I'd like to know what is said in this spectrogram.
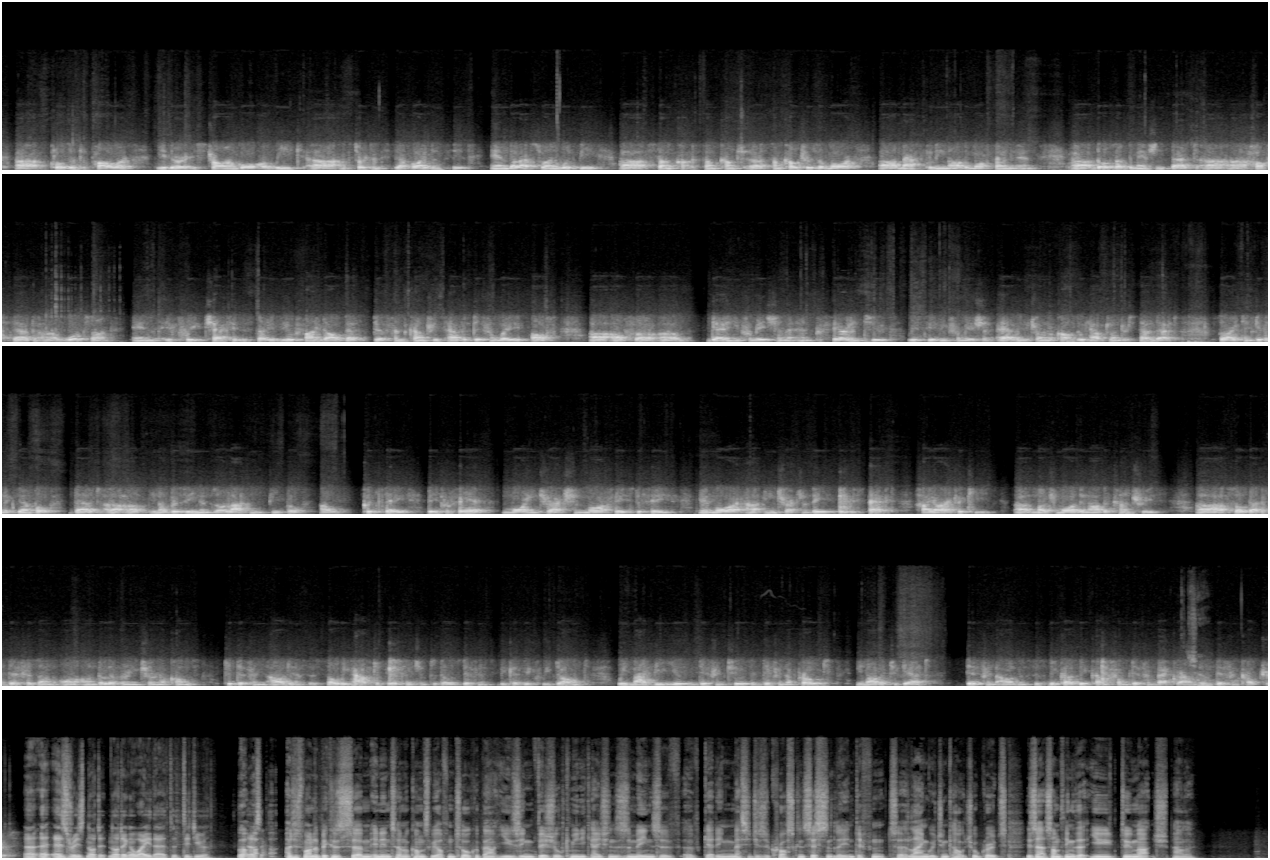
closer to power, either strong or weak, uncertainty, avoidances and the last one would be uh, some some uh, some cultures are more uh, masculine, other more feminine. Uh, those are dimensions that uh, uh, works on. And if we check his studies, you'll find out that different countries have a different way of of um, getting information and preparing to receive information. As an internal comms, we have to understand that. So I can give an example that uh, you know Brazilians or Latin people uh, could say they prefer more interaction, more face-to-face, and more uh, interaction. They, they respect hierarchy uh, much more than other countries. Uh, so that differs on, on, on delivering internal comms to different audiences. So we have to pay attention to those differences because if we don't, we might be using different tools and different approach in order to get different audiences because they come from different backgrounds sure. and different cultures. Uh, Ezri is nod- nodding away there. Did you well, I, I, just wondered because um, in internal comms we often talk about using visual communications as a means of, of getting messages across consistently in different uh, language and cultural groups. Is that something that you do much, Paulo?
